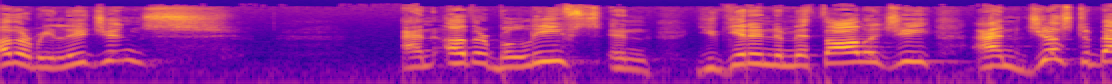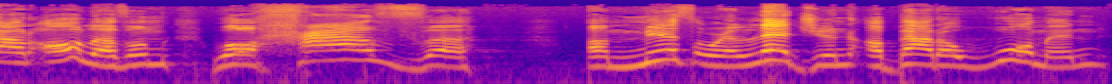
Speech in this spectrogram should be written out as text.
other religions and other beliefs, and you get into mythology, and just about all of them will have uh, a myth or a legend about a woman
